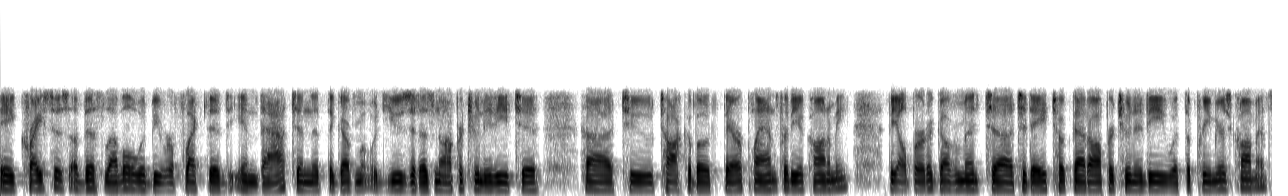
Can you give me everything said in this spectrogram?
a crisis of this level would be reflected in that, and that the government would use it as an opportunity to uh, to talk about their plan for the economy. The Alberta government uh, today took that opportunity with the premier's comments.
